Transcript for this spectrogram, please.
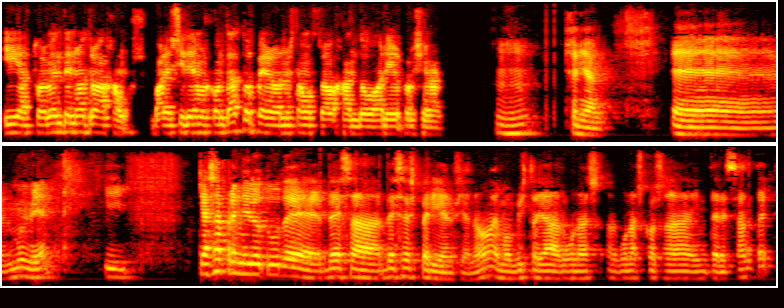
y actualmente no trabajamos, ¿vale? Sí tenemos contacto, pero no estamos trabajando a nivel profesional. Genial. Eh, muy bien. ¿Y qué has aprendido tú de, esa, de esa experiencia? ¿no? Hemos visto ya algunas, algunas cosas interesantes.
